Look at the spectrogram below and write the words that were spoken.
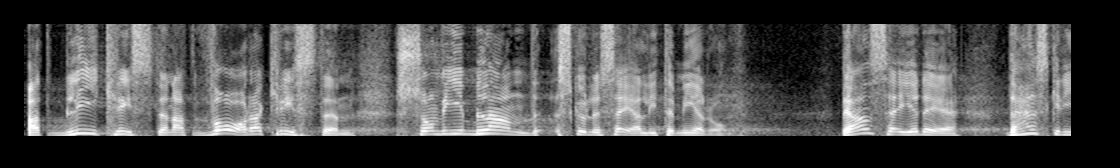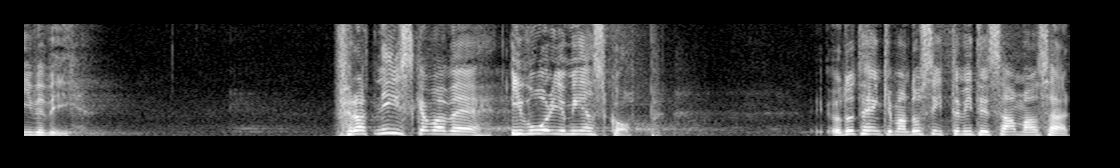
Att bli kristen, att vara kristen, som vi ibland skulle säga lite mer om. Det han säger det är, det här skriver vi för att ni ska vara med i vår gemenskap. Och då tänker man, då sitter vi tillsammans här.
